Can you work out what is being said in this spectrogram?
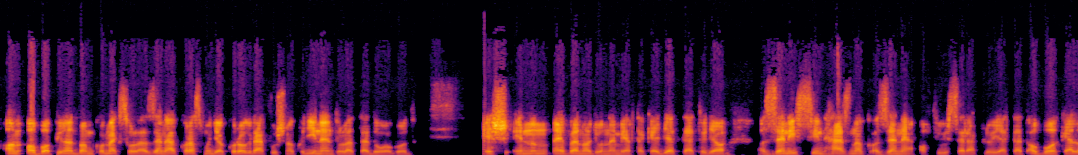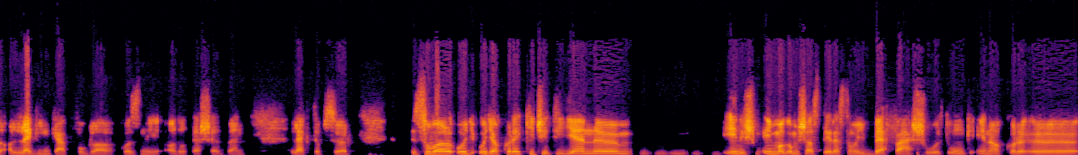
abban a pillanatban, amikor megszólal a zene, akkor azt mondja a koreográfusnak, hogy innentől a te dolgod és én ebben nagyon nem értek egyet, tehát hogy a, a zenés színháznak a zene a főszereplője, tehát abból kell a leginkább foglalkozni adott esetben legtöbbször. Szóval, hogy, hogy akkor egy kicsit ilyen, én, is, én magam is azt éreztem, hogy befásultunk, én akkor ö,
